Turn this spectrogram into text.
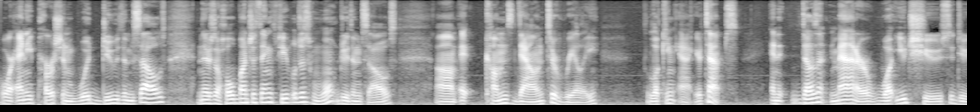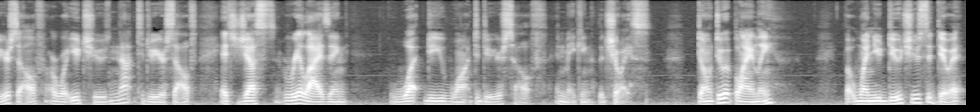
or any person would do themselves, and there's a whole bunch of things people just won't do themselves. Um, it comes down to really looking at your temps. And it doesn't matter what you choose to do yourself or what you choose not to do yourself. It's just realizing what do you want to do yourself and making the choice. Don't do it blindly. But when you do choose to do it,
